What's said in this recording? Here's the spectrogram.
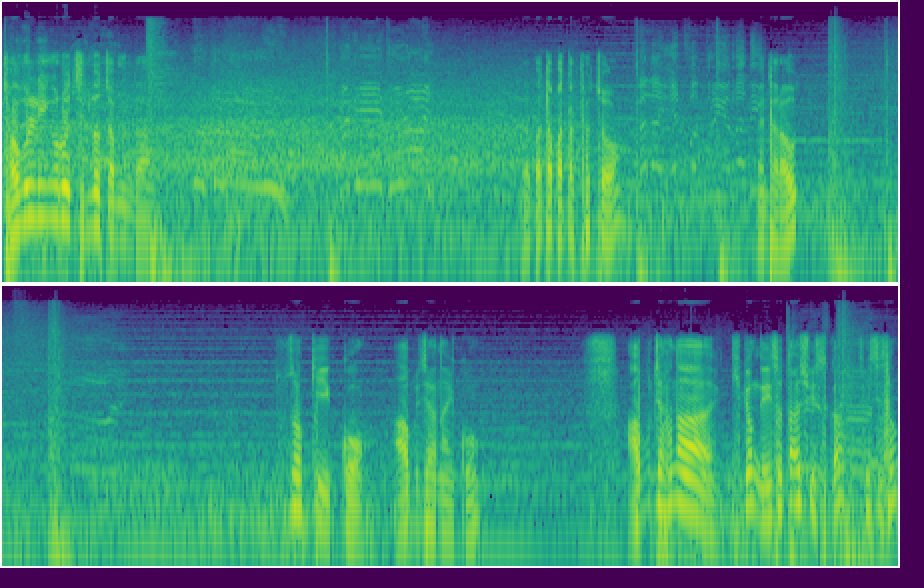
저글링으로 질러 잡는다! 자 빠딱빠딱 켰죠 멘탈 아웃 투석기 있고 아부지 하나 있고 아부지 하나 기병 내에서 딸 수 있을까? 셋이서?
